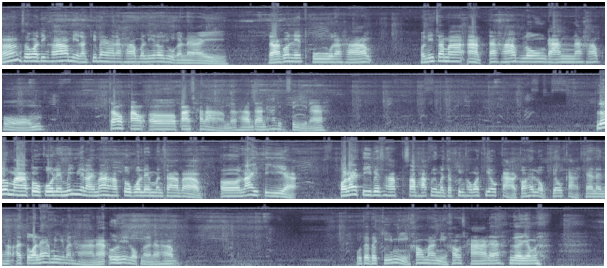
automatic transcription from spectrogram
ฮะสวัสดีครับมีลักกี้แบร์นะครับ วันนี้เราอยู่กันในด a ก้อนเนทูนะครับ วันนี้จะมาอัดนะครับ ลงดันนะครับ ผม เจ้าปลาเออปลาฉลามนะครับ ดัน54นะ เริ่มมาตัวโกเลมไม่มีอะไรมากครับ ตัวโกเลมมันจะแบบเออไล่ตีอะพอไล่ตีไปสักสักพักหนึ่งมันจะขึ้นคาว่าเกี้ยวกาดก็ให้หลบเกี้ยวกาดแค่นั้นนะครับไอตัวแรกไม่มีปัญหานะเอ้ยหลบหน่อยนะครับ อุยแต่ตะกี้หมีเข้ามาหมีเข้าช้านะเลยยัง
